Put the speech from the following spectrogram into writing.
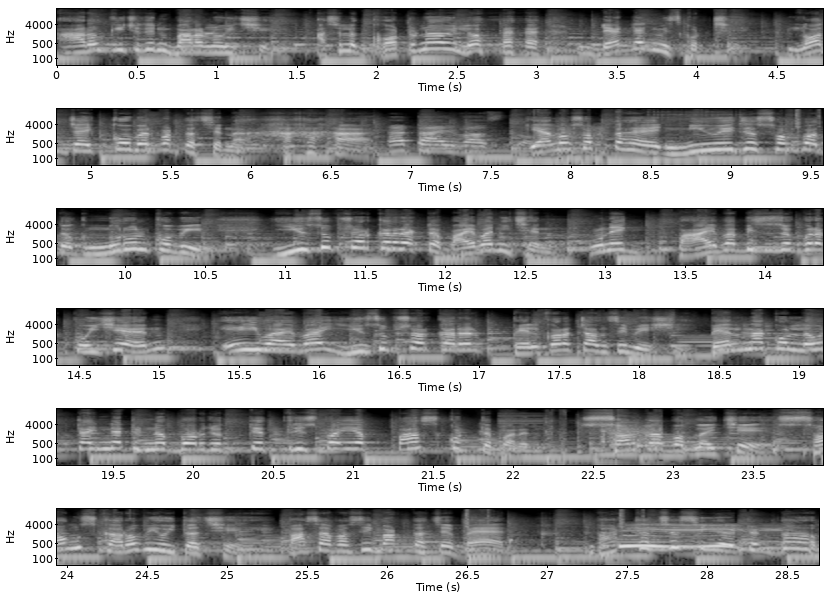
আরও কিছুদিন বাড়ানো হয়েছে আসলে ঘটনা হইল ড্যাড ড্যাড মিস করছে। লজ্জায় কবের পারতেছে না। হা হা হা। গেল সপ্তাহে নিউ এজের সম্পাদক নুরুল কবির ইউসুফ সরকারের একটা ভাইবা নিছেন। অনেক ভাইবা বিশেষজ্ঞরা কইছেন এই ভাইবা ইউসুফ সরকারের ফেল করার চান্সই বেশি। ফেল না করলেও টাইনা টুইনা বড় তেত্রিশ পাইয়া পাস করতে পারেন। সরকার বদলাইছে সংস্কারও বি হইতাছে পাশাপাশি বাড়তাছে ভ্যাট বাড়তাছে সিগারেটের দাম।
